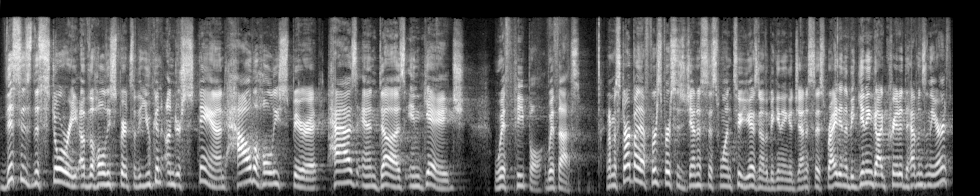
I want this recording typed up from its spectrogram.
This is the story of the Holy Spirit so that you can understand how the Holy Spirit has and does engage with people, with us. And I'm going to start by that first verse is Genesis 1 2. You guys know the beginning of Genesis, right? In the beginning, God created the heavens and the earth.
